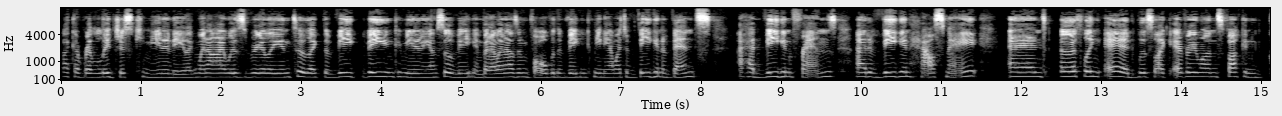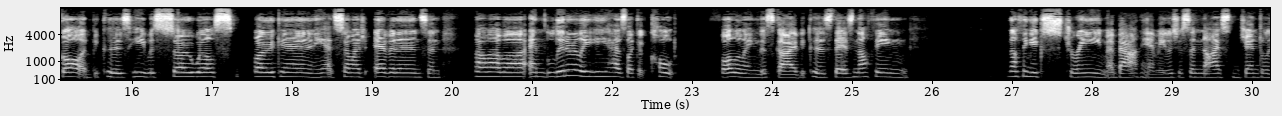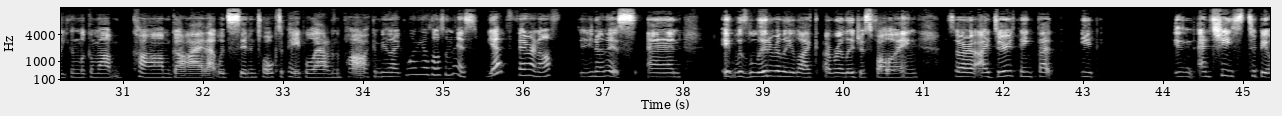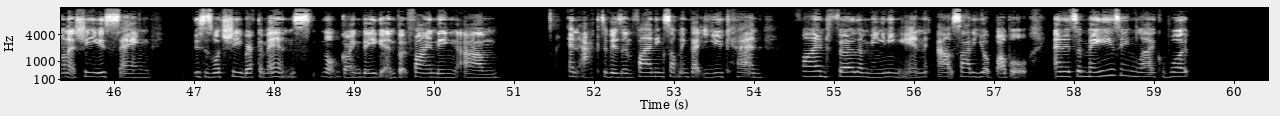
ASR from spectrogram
like a religious community. Like when I was really into like the ve- vegan community, I'm still vegan, but when I was involved with the vegan community, I went to vegan events. I had vegan friends. I had a vegan housemate. And Earthling Ed was like everyone's fucking god because he was so well spoken and he had so much evidence and blah, blah, blah. And literally, he has like a cult following this guy because there's nothing nothing extreme about him. He was just a nice, gentle, you can look him up, calm guy that would sit and talk to people out in the park and be like, What are your thoughts on this? Yep, fair enough. Did you know this? And it was literally like a religious following. So I do think that it, in, and she's, to be honest, she is saying this is what she recommends, not going vegan, but finding um, an activism, finding something that you can find further meaning in outside of your bubble. And it's amazing, like, what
